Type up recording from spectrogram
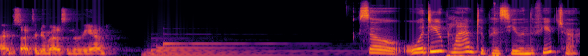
I decided to do medicine in the end. So, what do you plan to pursue in the future?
